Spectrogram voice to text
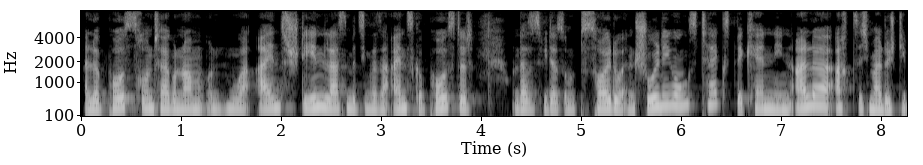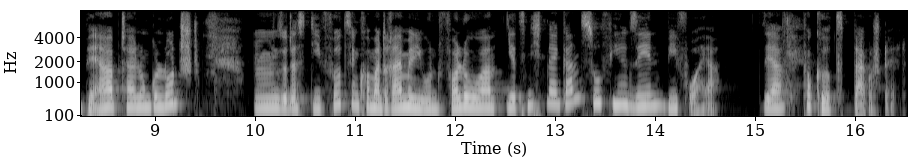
alle Posts runtergenommen und nur eins stehen lassen, beziehungsweise eins gepostet. Und das ist wieder so ein Pseudo-Entschuldigungstext. Wir kennen ihn alle, 80 Mal durch die PR-Abteilung gelutscht, mm, sodass die 14,3 Millionen Follower jetzt nicht mehr ganz so viel sehen wie vorher. Sehr verkürzt dargestellt.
